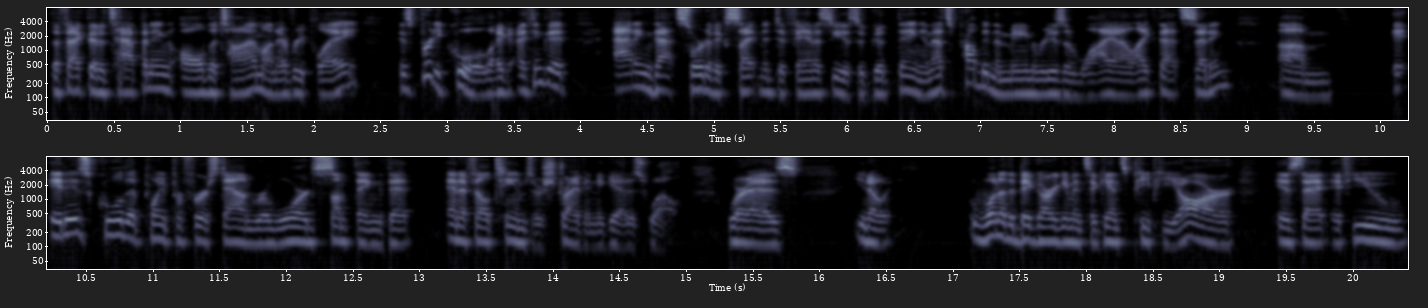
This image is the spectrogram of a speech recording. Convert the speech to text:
the fact that it's happening all the time on every play is pretty cool. Like, I think that adding that sort of excitement to fantasy is a good thing. And that's probably the main reason why I like that setting. Um, it, it is cool that point per first down rewards something that NFL teams are striving to get as well. Whereas, you know, one of the big arguments against PPR is that if you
